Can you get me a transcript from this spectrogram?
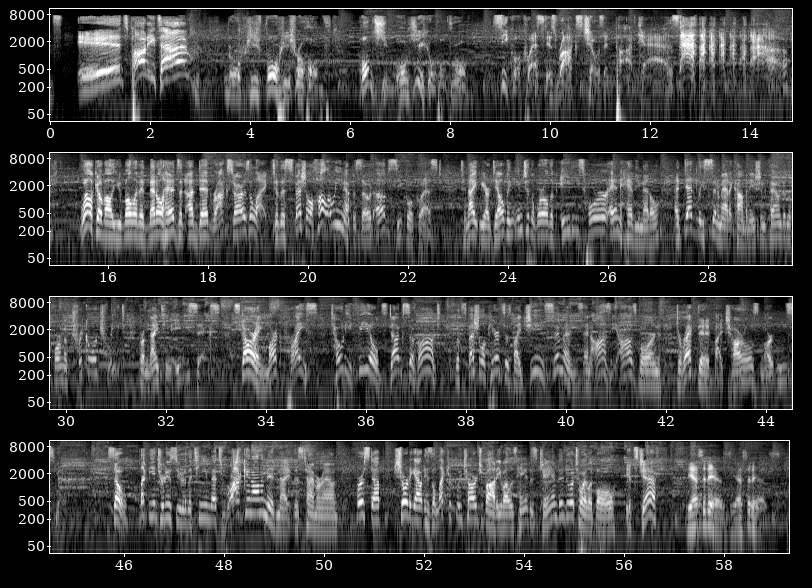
Sleepyheads. It's party time! Sequel Quest is Rock's chosen podcast. Welcome, all you mulleted metalheads and undead rock stars alike, to this special Halloween episode of Sequel Quest. Tonight we are delving into the world of 80s horror and heavy metal, a deadly cinematic combination found in the form of Trick or Treat from 1986. Starring Mark Price, Tony Fields, Doug Savant, with special appearances by Gene Simmons and Ozzy Osbourne, directed by Charles Martin Smith. So, let me introduce you to the team that's rocking on a midnight this time around. First up, shorting out his electrically charged body while his hand is jammed into a toilet bowl, it's Jeff. Yes, it is. Yes, it is.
